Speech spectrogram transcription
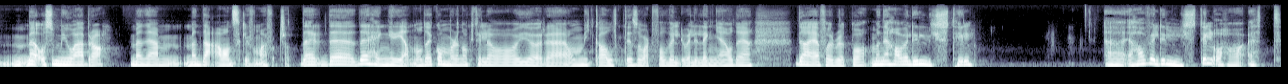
men, Og som jo er bra. Men, jeg, men, det er vanskelig for meg fortsatt. Det, det, det, henger igjen, og det kommer det nok til å gjøre, om ikke alltid, så i hvert fall veldig veldig lenge. Og det, det er jeg forberedt på. Men jeg har veldig lyst til Jeg har veldig lyst til å ha et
